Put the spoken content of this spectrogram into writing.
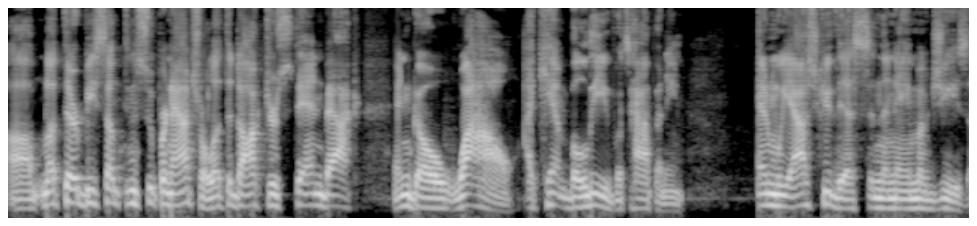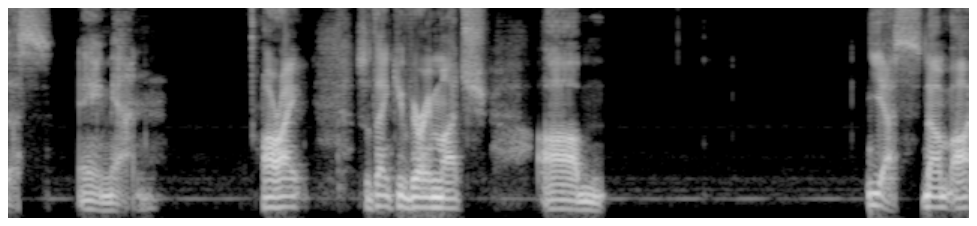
Um, let there be something supernatural. Let the doctors stand back and go, wow, I can't believe what's happening. And we ask you this in the name of Jesus. Amen. All right. So thank you very much. Um, Yes. Uh,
